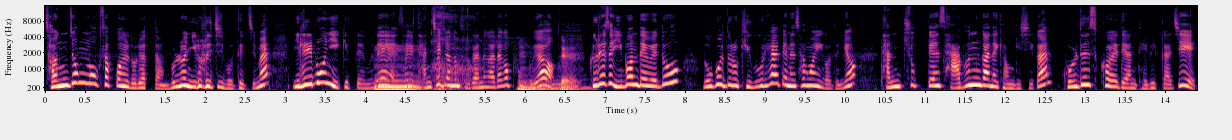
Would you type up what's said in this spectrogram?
전 종목 석권을 노렸던 물론 이루어지지 못했지만 일본이 있기 때문에 음. 사실 단체전은 불가능하다고 보고요. 음, 네. 그래서 이번 대회도 노골드로 귀국을 해야 되는 상황이거든요. 단축된 4분간의 경기 시간, 골든 스코어에 대한 대비까지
